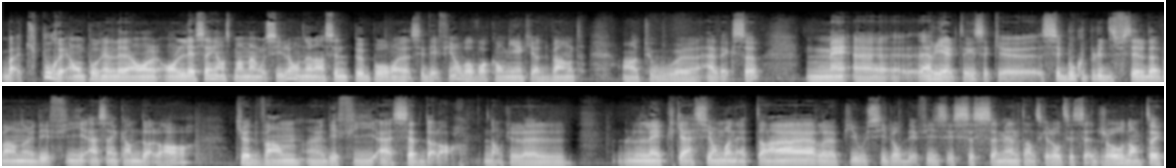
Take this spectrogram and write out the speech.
ben, tu pourrais, on pourrait, on, l'essaye en ce moment aussi. Là, on a lancé une pub pour ces défis. On va voir combien il y a de ventes en tout avec ça. Mais la réalité, c'est que c'est beaucoup plus difficile de vendre un défi à 50 dollars que de vendre un défi à 7 dollars. Donc, l'implication monétaire, euh, puis aussi l'autre défi, c'est 6 semaines, tandis que l'autre, c'est 7 jours. Donc, tu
